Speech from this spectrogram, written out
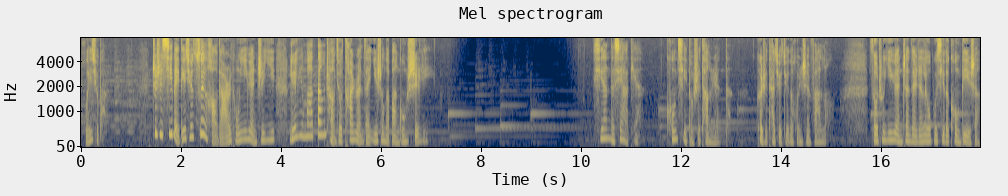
回去吧。”这是西北地区最好的儿童医院之一，玲玲妈当场就瘫软在医生的办公室里。西安的夏天，空气都是烫人的。可是她却觉得浑身发冷。走出医院，站在人流不息的空地上，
